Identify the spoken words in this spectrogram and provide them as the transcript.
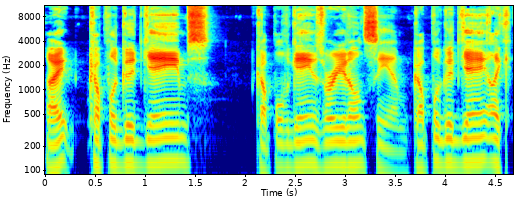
Right, couple of good games, a couple of games where you don't see him, A couple of good game like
